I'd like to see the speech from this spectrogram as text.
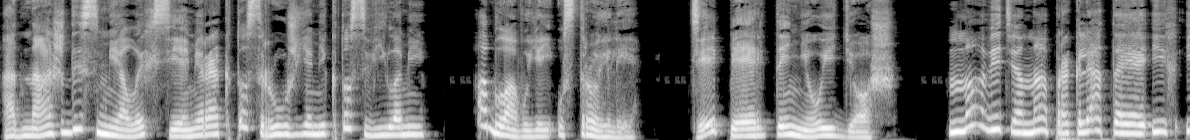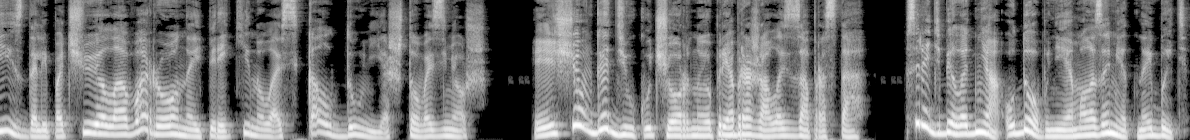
Однажды смелых семеро, кто с ружьями, кто с вилами, облаву ей устроили. «Теперь ты не уйдешь». Но ведь она, проклятая, их издали почуяла, вороной перекинулась, колдунья, что возьмешь. И еще в гадюку черную преображалась запросто. Средь бела дня удобнее малозаметной быть.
